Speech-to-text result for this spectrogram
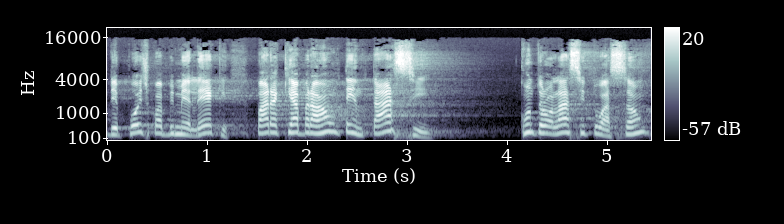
depois com Abimeleque, para que Abraão tentasse controlar a situação.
